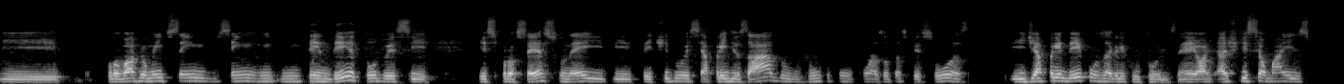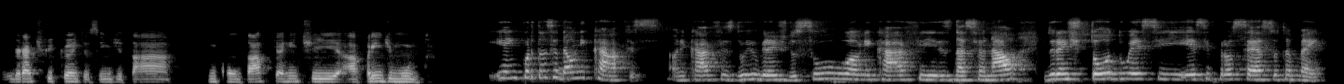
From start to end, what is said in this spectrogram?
e provavelmente sem, sem entender todo esse esse processo, né, e, e ter tido esse aprendizado junto com, com as outras pessoas e de aprender com os agricultores, né, eu acho que isso é o mais gratificante, assim, de estar em contato, que a gente aprende muito. E a importância da Unicafes, a Unicafes do Rio Grande do Sul, a Unicafes nacional, durante todo esse, esse processo também.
